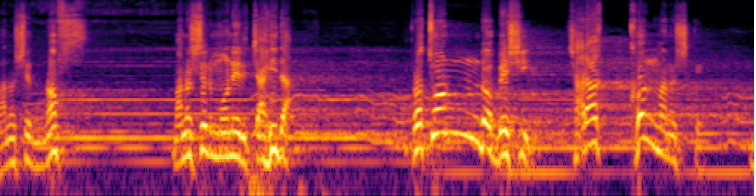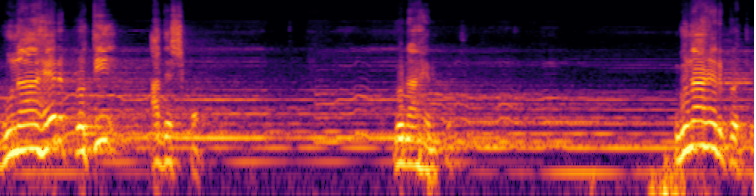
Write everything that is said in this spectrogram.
মানুষের নফস, মানুষের মনের চাহিদা প্রচণ্ড বেশি সারাক্ষণ মানুষকে গুনাহের প্রতি আদেশ করে। গুনাহের প্রতি। গুনাহের প্রতি।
